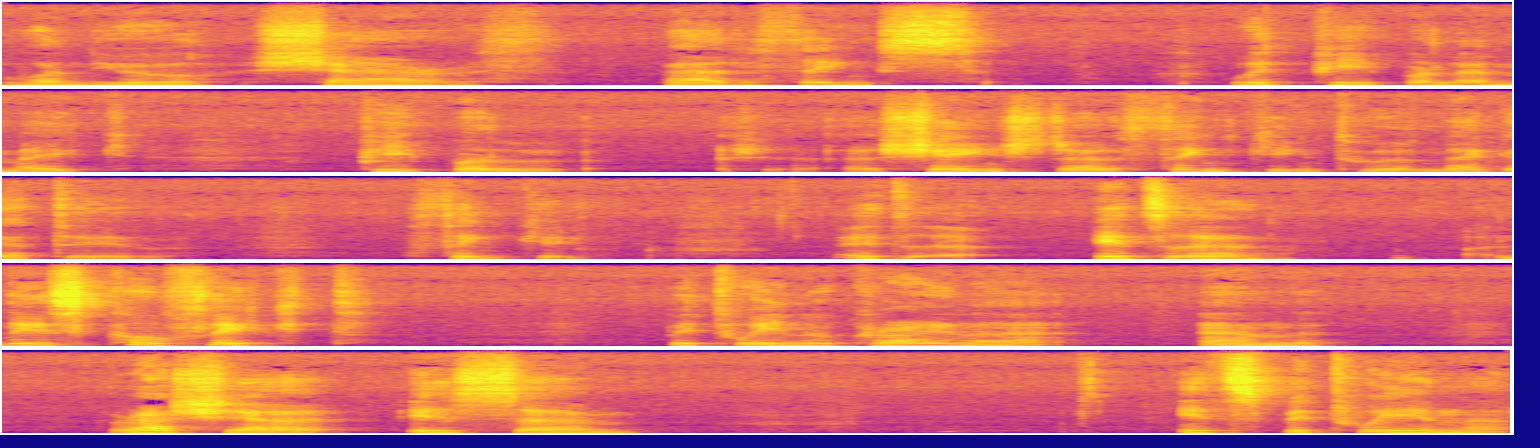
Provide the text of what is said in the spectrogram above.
when you share bad things with people and make people uh, change their thinking to a negative thinking it it's a this conflict between Ukraine and Russia is um, it's between uh,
